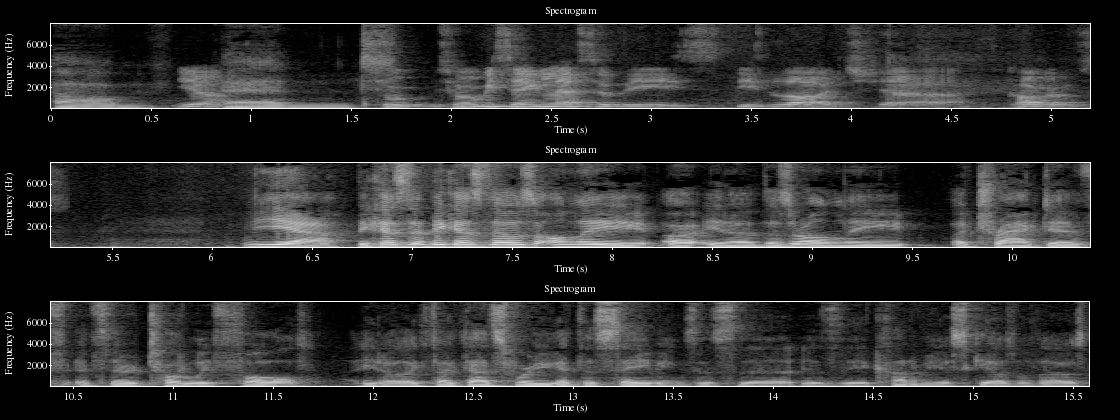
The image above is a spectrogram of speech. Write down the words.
Um, yeah. And so, so we'll be seeing less of these these large uh, cargoes. Yeah, because because those only are you know those are only attractive if they're totally full. You know, like like that's where you get the savings is the is the economy of scales with those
